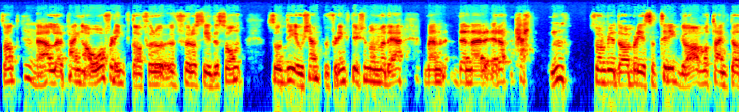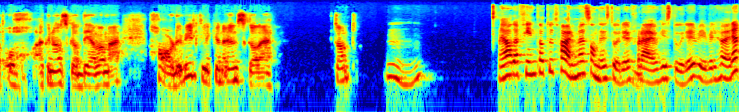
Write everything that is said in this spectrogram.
Mm. Eller penger òg, flink da, for, for, å si det sånn. Så de er jo kjempeflinke, det er ikke noe med det. Men den der raketten som vi da blir så trigga av og tenker at åh, jeg kunne ønske at det var meg. Har du virkelig kunnet ønske det? Sant? Mm. Ja, det er fint at du tar med sånne historier, for det er jo historier vi vil høre.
